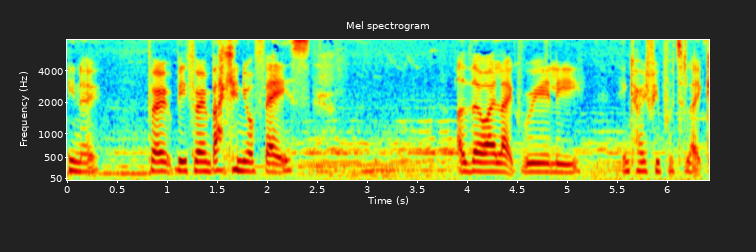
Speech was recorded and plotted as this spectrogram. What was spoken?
you know throw, be thrown back in your face. Although i like really encourage people to like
